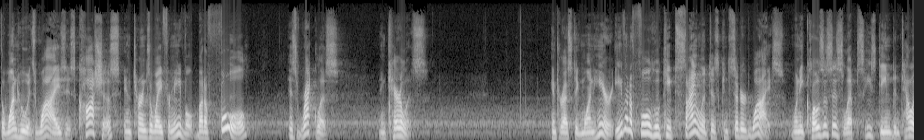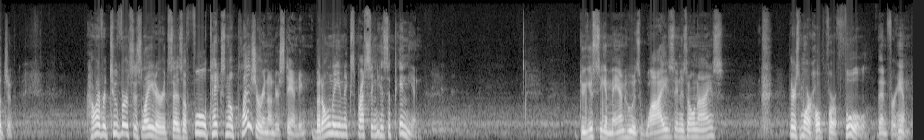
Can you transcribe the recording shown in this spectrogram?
The one who is wise is cautious and turns away from evil, but a fool is reckless and careless interesting one here. Even a fool who keeps silent is considered wise. When he closes his lips, he's deemed intelligent. However, two verses later, it says, A fool takes no pleasure in understanding, but only in expressing his opinion. Do you see a man who is wise in his own eyes? There's more hope for a fool than for him.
